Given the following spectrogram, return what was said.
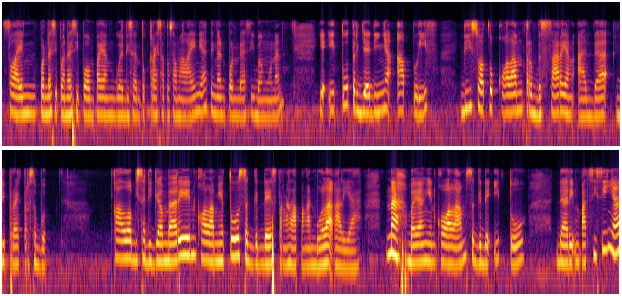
selain pondasi-pondasi pompa yang gue desain tuh crash satu sama lain ya dengan pondasi bangunan yaitu terjadinya uplift di suatu kolam terbesar yang ada di proyek tersebut. Kalau bisa digambarin kolamnya tuh segede setengah lapangan bola kali ya. Nah, bayangin kolam segede itu dari empat sisinya,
